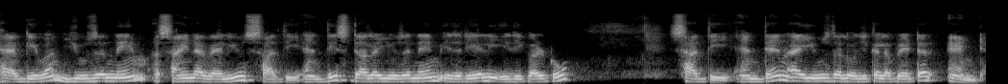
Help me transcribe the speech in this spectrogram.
have given username assigned a value Sadi and this dollar username is really is equal to Sadi and then I use the logical operator AND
